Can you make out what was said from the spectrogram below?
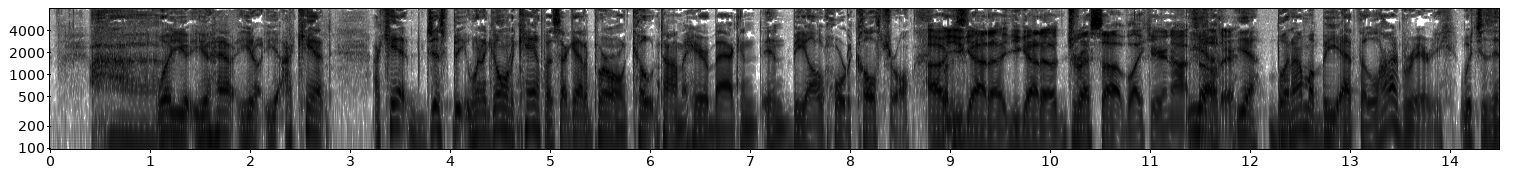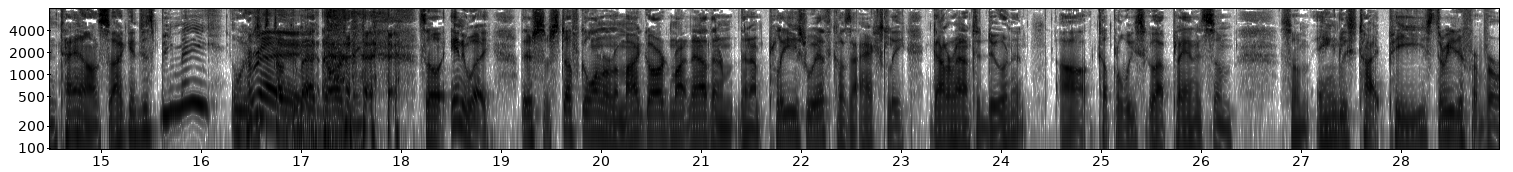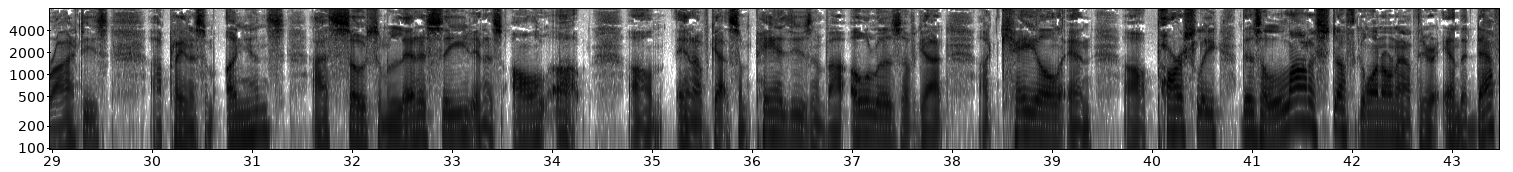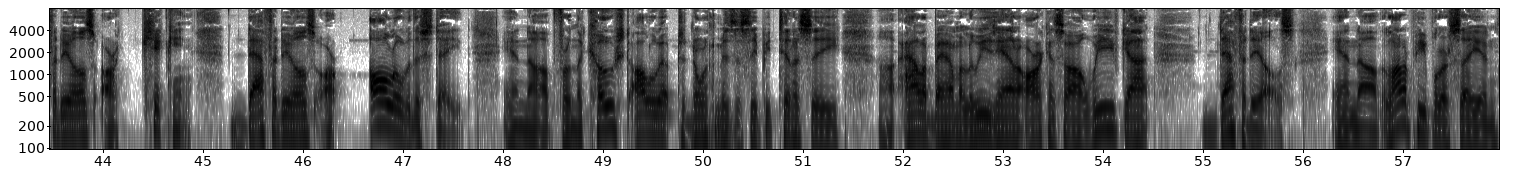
Well, you you have you know you, I can't I can't just be when I go on a campus. I got to put on a coat and tie my hair back and, and be all horticultural. Oh, you gotta you gotta dress up like you're not yeah, Felder. yeah. But I'm gonna be at the library, which is in town, so I can just be me. We were just talking about gardening. so anyway, there's some stuff going on in my garden right now that I'm that I'm pleased with because I actually got around to doing it. Uh, a couple of weeks ago, I planted some some English type peas, three different varieties. I planted some onions. I sowed some lettuce seed, and it's all up. Um, and I've got some pansies and violas. I've got uh, kale and uh, parsley. There's a lot of stuff going on out there, and the daffodils are kicking. Daffodils are all over the state, and uh, from the coast all the way up to North Mississippi, Tennessee, uh, Alabama, Louisiana, Arkansas. We've got daffodils, and uh, a lot of people are saying,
